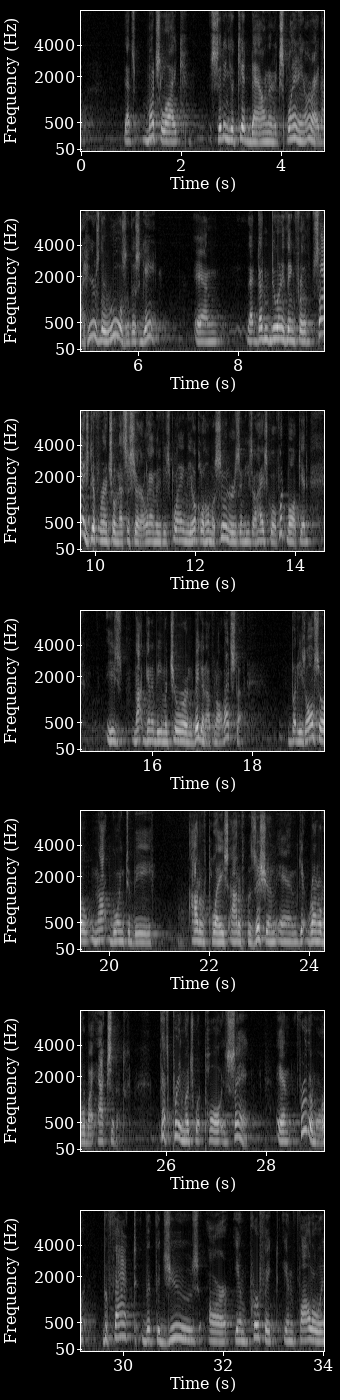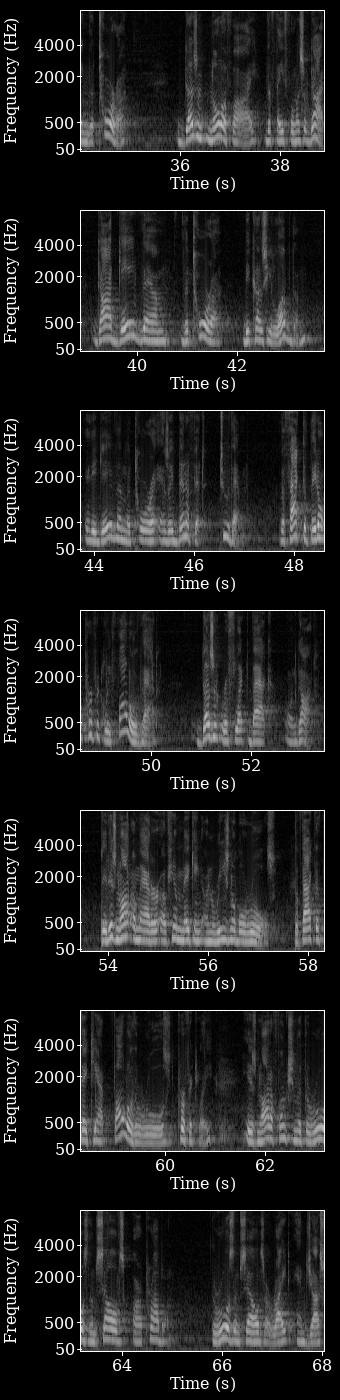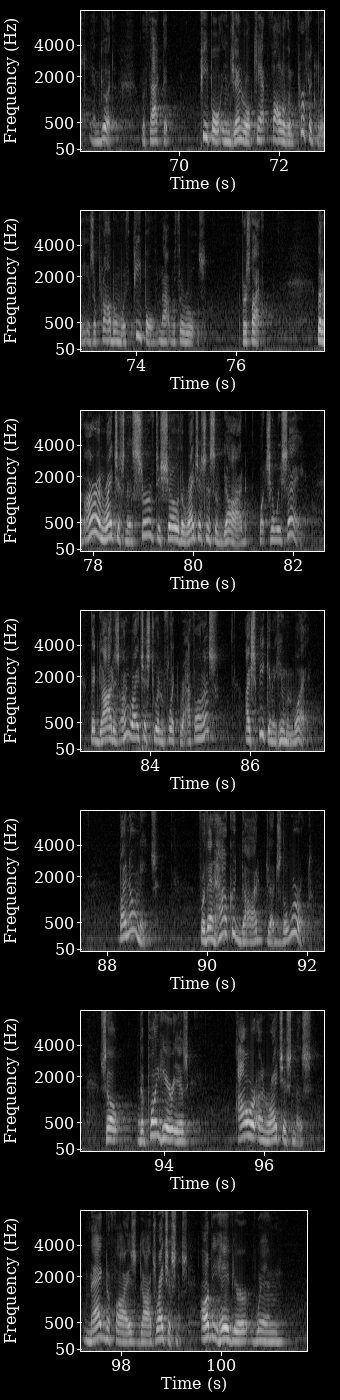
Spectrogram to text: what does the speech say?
that's much like sitting your kid down and explaining, all right, now here's the rules of this game. And that doesn't do anything for the size differential necessarily. I mean, if he's playing the Oklahoma Sooners and he's a high school football kid, he's not going to be mature and big enough and all that stuff. But he's also not going to be out of place, out of position, and get run over by accident. That's pretty much what Paul is saying. And furthermore, the fact that the Jews are imperfect in following the Torah doesn't nullify the faithfulness of God. God gave them the Torah because He loved them, and He gave them the Torah as a benefit to them. The fact that they don't perfectly follow that doesn't reflect back on God. It is not a matter of Him making unreasonable rules. The fact that they can't follow the rules perfectly is not a function that the rules themselves are a problem. The rules themselves are right and just and good. The fact that people in general can't follow them perfectly is a problem with people, not with the rules. Verse 5. But if our unrighteousness served to show the righteousness of God, what shall we say? That God is unrighteous to inflict wrath on us? I speak in a human way. By no means. For then how could God judge the world? So the point here is our unrighteousness magnifies God's righteousness. Our behavior, when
